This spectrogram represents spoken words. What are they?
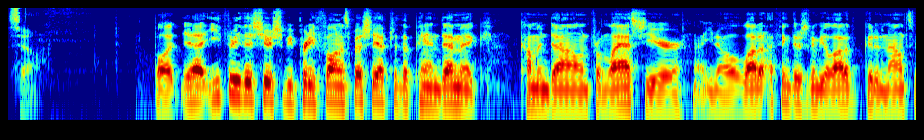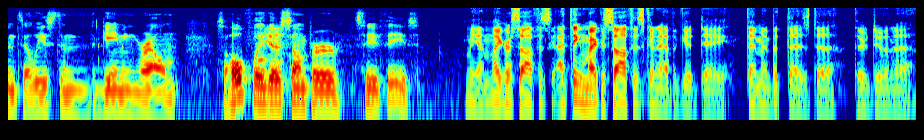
So But yeah, E3 this year should be pretty fun, especially after the pandemic coming down from last year. Uh, You know, a lot of I think there's going to be a lot of good announcements at least in the gaming realm. So hopefully there's some for Sea of Thieves. yeah, Microsoft is. I think Microsoft is going to have a good day. Them and Bethesda, they're doing a,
